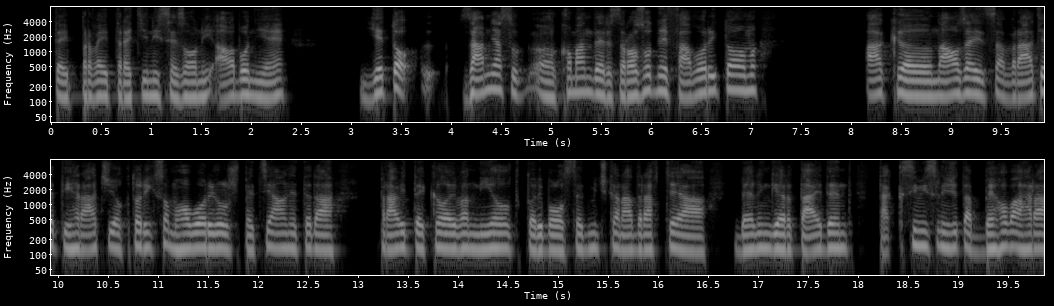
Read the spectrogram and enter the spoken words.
tej prvej tretiny sezóny alebo nie. Je to za mňa sú eh, Commanders rozhodne favoritom, ak eh, naozaj sa vrátia tí hráči, o ktorých som hovoril, špeciálne teda pravý tackle Evan Neal, ktorý bol sedmička na drafte a Bellinger tight end, tak si myslím, že tá behová hra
